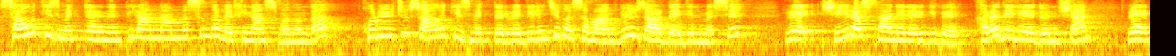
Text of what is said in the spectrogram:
sağlık hizmetlerinin planlanmasında ve finansmanında koruyucu sağlık hizmetleri ve birinci basamağın göz ardı edilmesi ve şehir hastaneleri gibi kara deliğe dönüşen ve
